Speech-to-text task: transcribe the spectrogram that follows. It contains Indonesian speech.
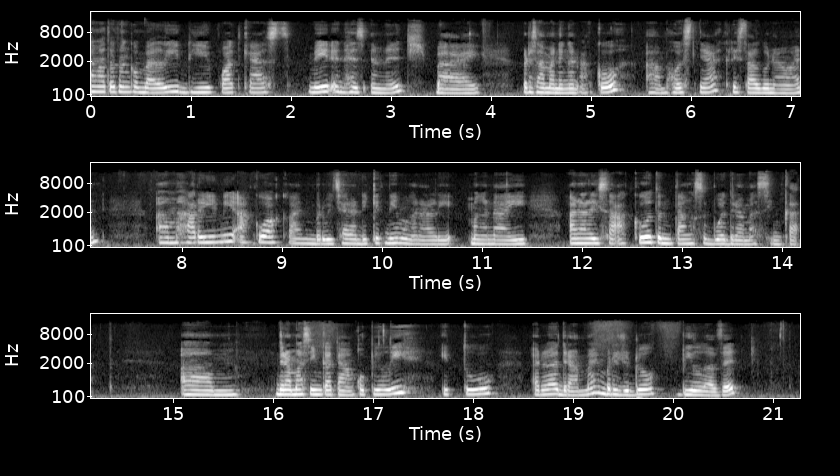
Selamat datang kembali di podcast Made in His Image by bersama dengan aku, um, hostnya Kristal Gunawan. Um, hari ini aku akan berbicara dikit nih mengenali mengenai analisa aku tentang sebuah drama singkat. Um, drama singkat yang aku pilih itu adalah drama yang berjudul Beloved.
